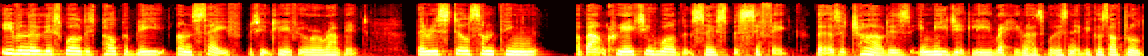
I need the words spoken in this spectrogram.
Even though this world is palpably unsafe, particularly if you're a rabbit, there is still something about creating a world that's so specific that as a child is immediately recognizable, isn't it? Because after all,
